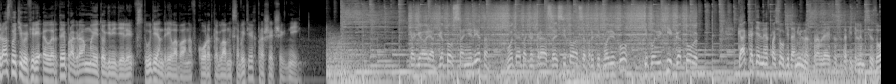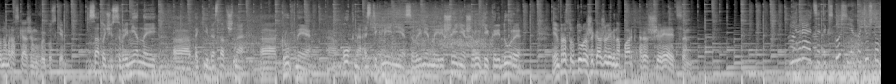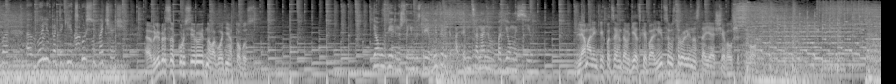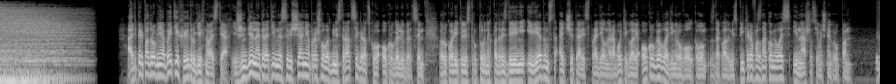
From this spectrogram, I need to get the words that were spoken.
Здравствуйте, в эфире ЛРТ, программа «Итоги недели». В студии Андрей Лобанов. Коротко о главных событиях прошедших дней. Как говорят, готов сани лето. Вот это как раз ситуация про тепловиков. Тепловики готовы. Как котельная в поселке Томильно справляется с отопительным сезоном, расскажем в выпуске. Сад очень современный, э, такие достаточно э, крупные э, окна, остекление, современные решения, широкие коридоры. Инфраструктура ЖК Жулевина парк расширяется. Мне нравится эта экскурсия. Я хочу, чтобы э, были по такие экскурсии почаще. В Люберцах курсирует новогодний автобус. Я уверена, что они быстрее выздоровеют от эмоционального подъема сил. Для маленьких пациентов детской больницы устроили настоящее волшебство. А теперь подробнее об этих и других новостях. Еженедельное оперативное совещание прошло в администрации городского округа Люберцы. Руководители структурных подразделений и ведомств отчитались в проделанной работе главе округа Владимиру Волкову. С докладами спикеров ознакомилась и наша съемочная группа.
